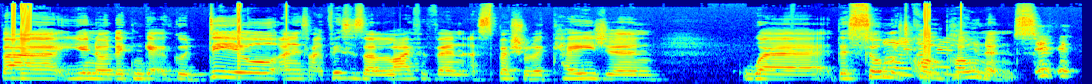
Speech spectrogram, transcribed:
that you know they can get a good deal, and it's like this is a life event, a special occasion where there's so No, much I mean, it- components. it- it-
